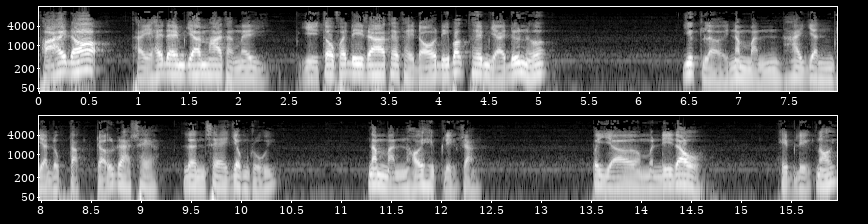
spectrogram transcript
phải đó, thầy hãy đem giam hai thằng này, vì tôi phải đi ra theo thầy đội đi bắt thêm vài đứa nữa. Dứt lời năm mạnh hai danh và lục tặc trở ra xe lên xe dông rủi. Năm mạnh hỏi hiệp liệt rằng, bây giờ mình đi đâu? Hiệp liệt nói,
